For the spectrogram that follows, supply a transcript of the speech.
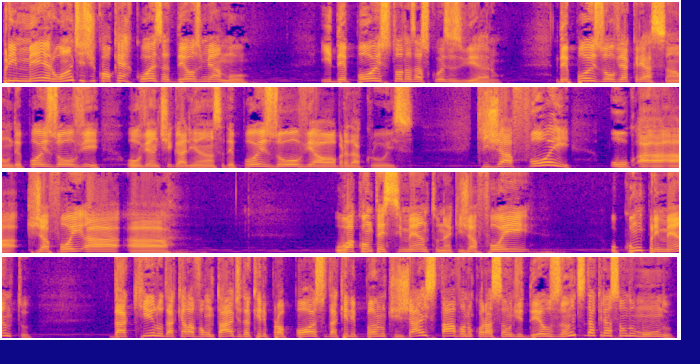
Primeiro, antes de qualquer coisa, Deus me amou. E depois todas as coisas vieram. Depois houve a criação, depois houve, houve a antiga aliança, depois houve a obra da cruz, que já foi o, a, a que já foi a, a, o acontecimento, né, que já foi o cumprimento daquilo, daquela vontade, daquele propósito, daquele plano que já estava no coração de Deus antes da criação do mundo.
